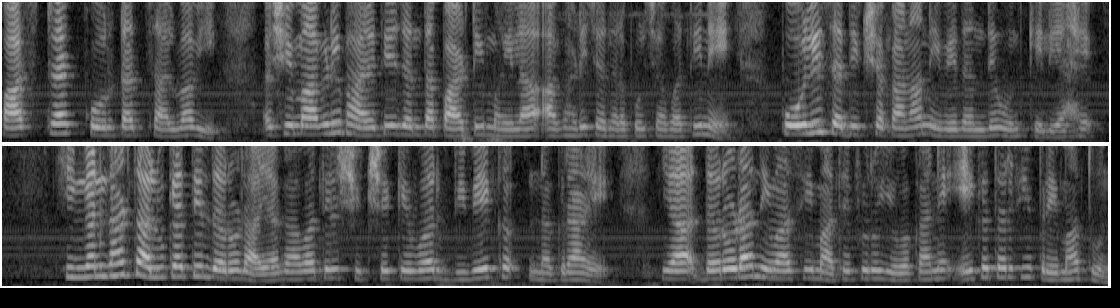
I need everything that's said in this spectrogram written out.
फास्ट ट्रॅक कोर्टात चालवावी अशी मागणी भारतीय जनता पार्टी महिला आघाडी चंद्रपूरच्या वतीने पोलीस अधीक्षकांना निवेदन देऊन केली आहे. हिंगणघाट तालुक्यातील दरोडा या गावातील शिक्षिकेवर विवेक नगराळे या दरोडा निवासी माथेफिरू युवकाने एकतर्फी प्रेमातून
